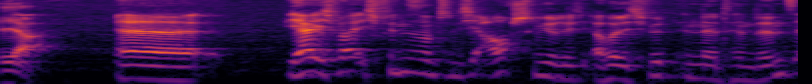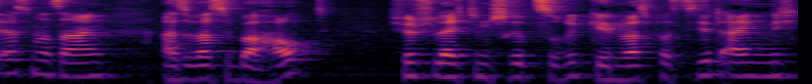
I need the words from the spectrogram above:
Ja. Äh, ja, ich, ich finde es natürlich auch schwierig, aber ich würde in der Tendenz erstmal sagen, also was überhaupt, ich würde vielleicht einen Schritt zurückgehen, was passiert eigentlich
